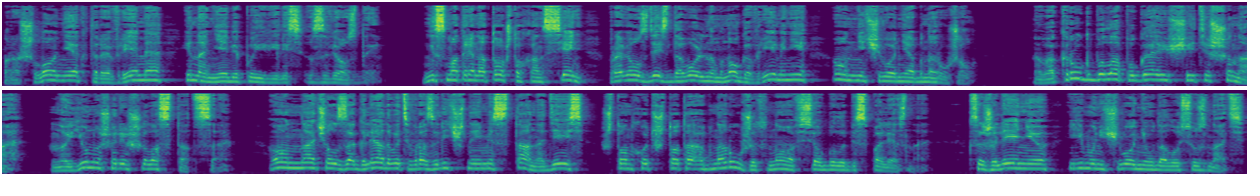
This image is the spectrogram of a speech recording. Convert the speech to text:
Прошло некоторое время, и на небе появились звезды. Несмотря на то, что Хан Сень провел здесь довольно много времени, он ничего не обнаружил. Вокруг была пугающая тишина, но юноша решил остаться. Он начал заглядывать в различные места, надеясь, что он хоть что-то обнаружит, но все было бесполезно. К сожалению, ему ничего не удалось узнать.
